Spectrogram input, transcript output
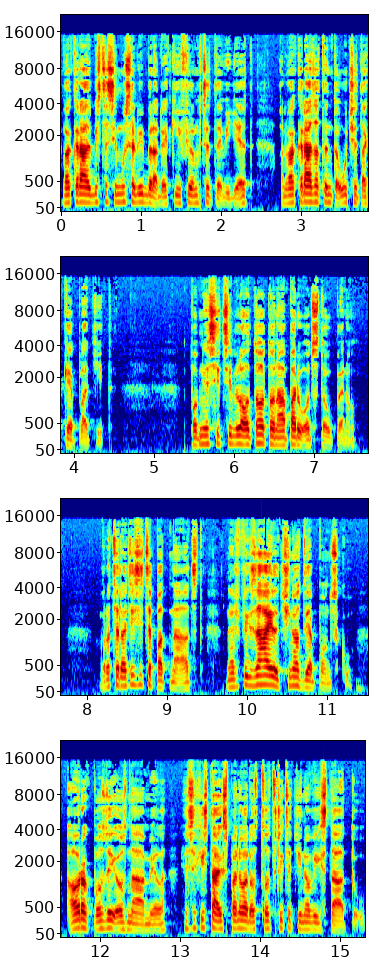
Dvakrát byste si museli vybrat, jaký film chcete vidět a dvakrát za tento účet také platit. Po měsíci bylo od tohoto nápadu odstoupeno. V roce 2015 Netflix zahájil činnost v Japonsku a o rok později oznámil, že se chystá expandovat do 130 nových států.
